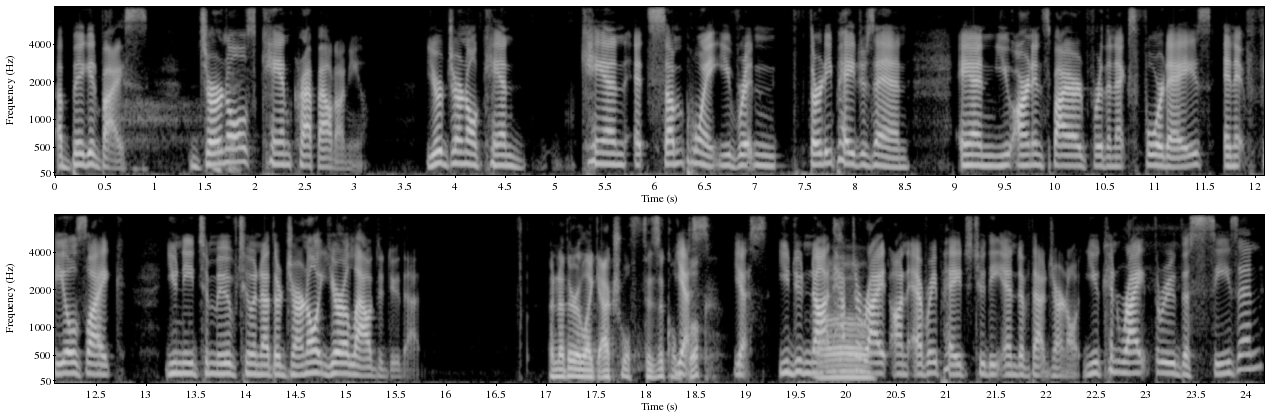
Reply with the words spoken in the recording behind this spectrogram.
a big advice? Journals can crap out on you. Your journal can can at some point you've written 30 pages in and you aren't inspired for the next 4 days and it feels like you need to move to another journal, you're allowed to do that. Another like actual physical Yes. book? Yes. You do not have to Oh. write on every page to the end of that journal. You can write through the season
